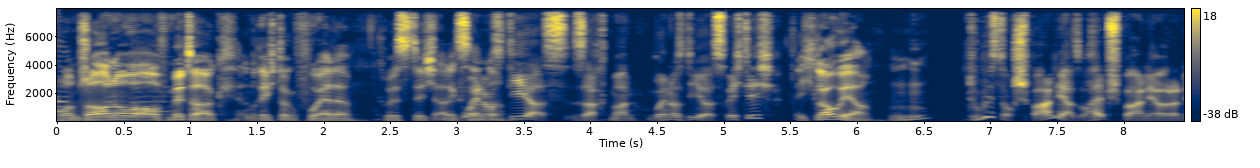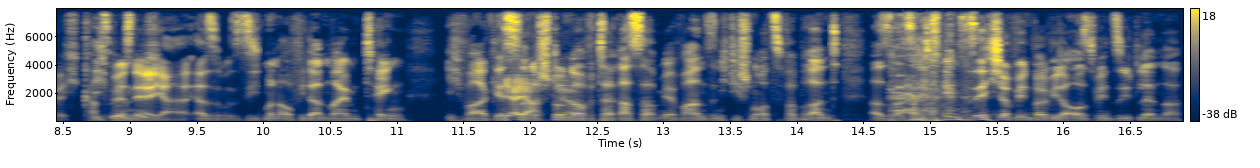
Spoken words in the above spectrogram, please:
Buongiorno auf Mittag in Richtung Fuerte. Grüß dich, Alexander. Buenos Dias, sagt man. Buenos Dias, richtig? Ich glaube ja. Mhm. Du bist doch Spanier, so halb Spanier oder nicht? Kannst Ich bin, ja, nicht? ja, also sieht man auch wieder an meinem Tang. Ich war gestern Ja, ja, eine Stunde ja. auf der Terrasse, hab mir wahnsinnig die Schnauze verbrannt. Also seitdem sehe ich auf jeden Fall wieder aus wie ein Südländer.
